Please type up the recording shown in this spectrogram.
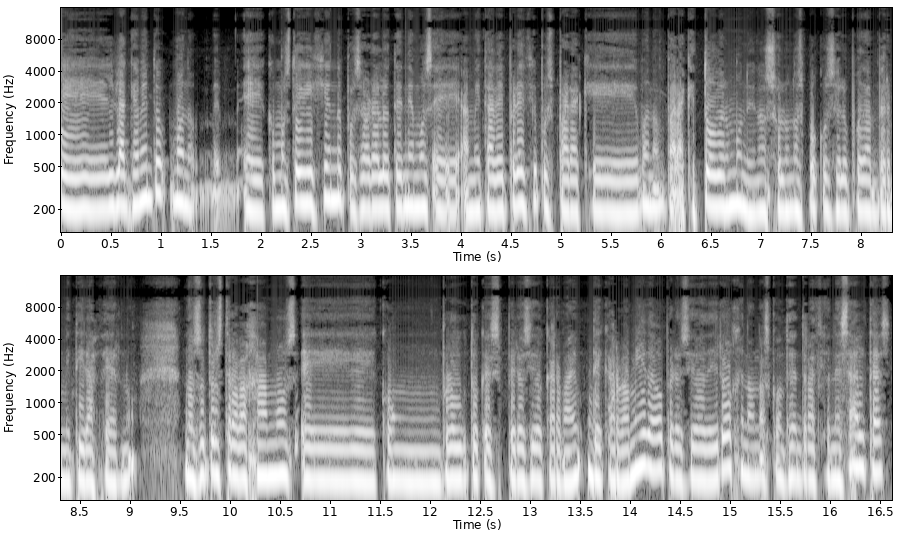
Eh, el blanqueamiento, bueno, eh, como estoy diciendo, pues ahora lo tenemos eh, a mitad de precio, pues para que, bueno, para que todo el mundo y no solo unos pocos se lo puedan permitir hacer, ¿no? Nosotros trabajamos con un producto que es peróxido de carbamida o peróxido de hidrógeno unas concentraciones altas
